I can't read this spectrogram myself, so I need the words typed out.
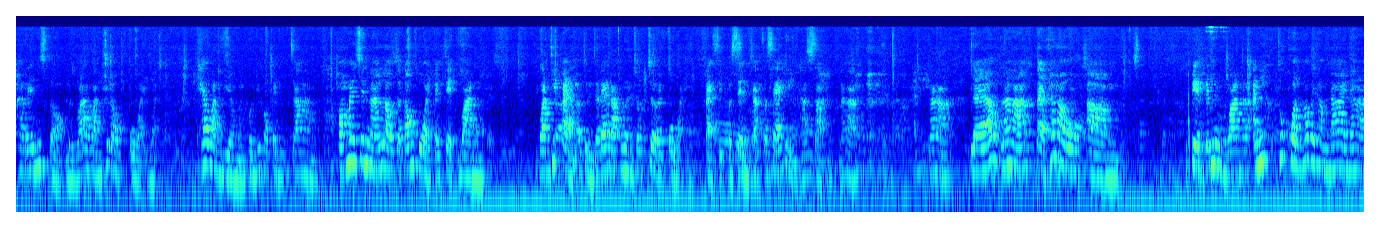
carence ดอกหรือว่าวันที่เราป่วยเนี่ยแค่วันเดียวเหมือนคนที่เขาเป็นลูกจ้าง เพราะไม่เช่นนั้นเราจะต้องป่วยไป 7 วัน วันที่ 8 เราถึงจะได้รับเงินชดเชยป่วย 80%จาก p e r c e n t ลิ่งคัสสันนะคะอันนี้นะคะแล้วนะคะแต่ถ้าเราอ่าเปลี่ยนเป็น 1 วันนะอันนี้ทุกคนเข้าไปทำได้นะคะ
